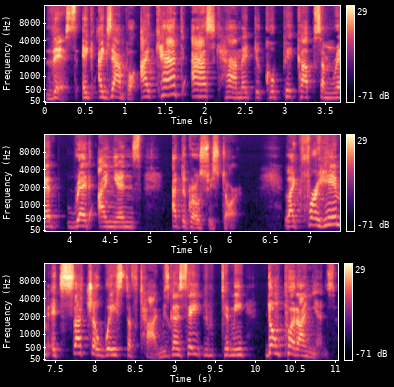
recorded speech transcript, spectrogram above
this. E- example, I can't ask Hamed to go pick up some red red onions at the grocery store. Like for him, it's such a waste of time. He's going to say to me, "Don't put onions."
